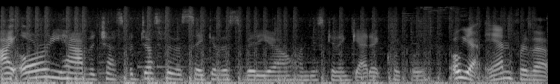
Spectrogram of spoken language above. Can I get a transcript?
I already have the chest, but just for the sake of this video, I'm just gonna get it quickly. Oh yeah, and for the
